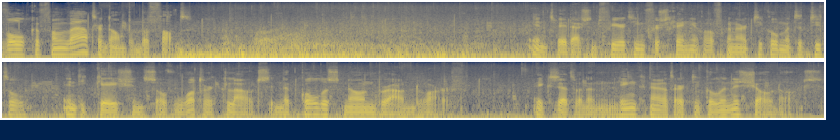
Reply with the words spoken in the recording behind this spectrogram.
wolken van waterdampen bevat. In 2014 verscheen hierover een artikel met de titel Indications of Water Clouds in the Coldest Known Brown Dwarf. Ik zet wel een link naar het artikel in de show notes.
